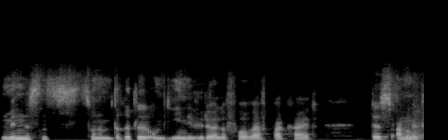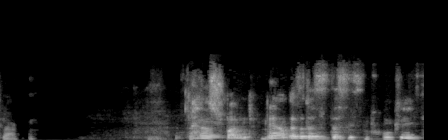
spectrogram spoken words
mindestens zu einem Drittel um die individuelle Vorwerfbarkeit des Angeklagten. Ja, das ist spannend. Ja, also das, das ist ein Punkt, den ich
